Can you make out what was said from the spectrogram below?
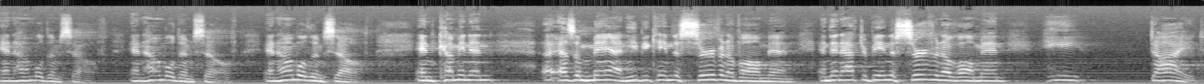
and humbled himself and humbled himself and humbled himself. And coming in uh, as a man, he became the servant of all men. And then, after being the servant of all men, he died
